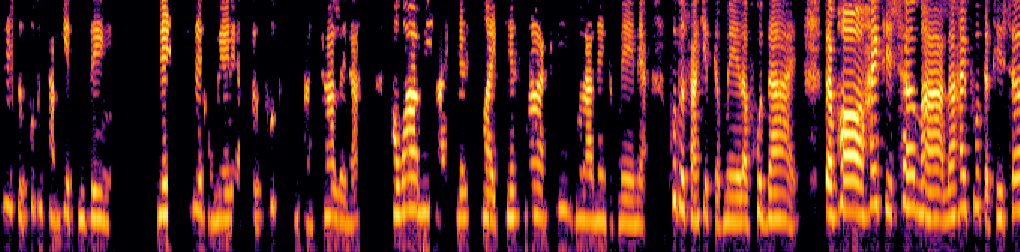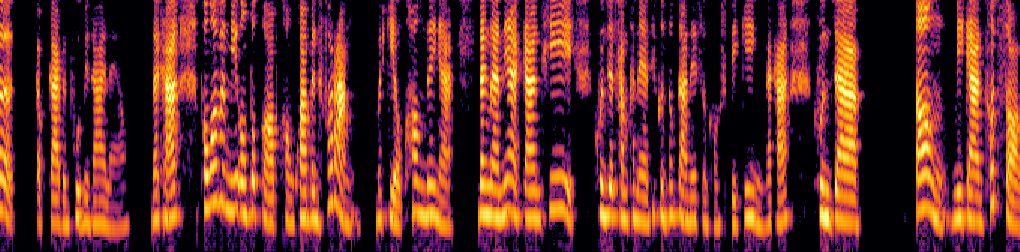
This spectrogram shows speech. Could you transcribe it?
ที่ฝึกพูดภาษาอังกฤษจริง ๆ เมย์นักเรียนของเมย์เนี่ยฝึกพูดกับคนต่างชาติเลยนะ เพราะว่ามีหลายเคสหลายเคสมากที่เวลาเรียนกับเมย์เนี่ยพูดภาษาอังกฤษกับเมย์แล้วพูดได้ แต่พอให้ทีเชอร์มาแล้วให้พูดกับทีเชอร์กับกลายเป็นพูดไม่ได้แล้วนะคะ เพราะว่ามันมีองค์ประกอบของความเป็นฝรั่งมาเกี่ยวข้องด้วยไง ดังนั้นเนี่ยการที่คุณจะทำคะแนนที่คุณต้องการในส่วนของ speaking นะคะ คุณจะ ต้องมีการทดสอบ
